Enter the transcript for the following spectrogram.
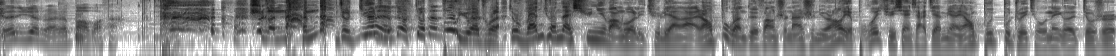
觉得约出来再抱抱他，是个男的就约出就就不约出来，就是完全在虚拟网络里去恋爱，然后不管对方是男是女，然后也不会去线下见面，然后不不追求那个就是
